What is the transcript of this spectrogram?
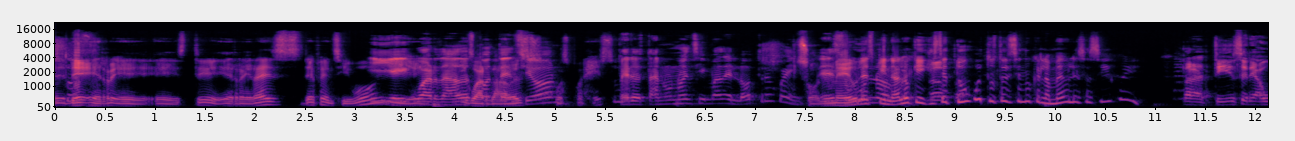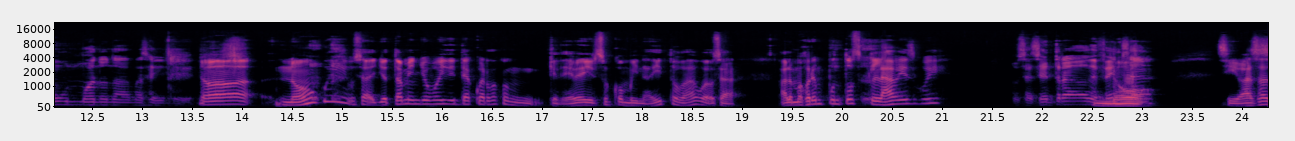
juntos. de este Herrera es defensivo Y, eh, Guardado es contención. pues por eso. Pero están uno encima del otro, güey. son Es médula uno, espinal lo que dijiste No, tú, güey. Tú estás diciendo que la médula es así, güey. Para ti sería un mono nada más ahí. No, no, güey. O sea, yo también yo voy de acuerdo con que debe ir su combinadito, va, güey. O sea, a lo mejor en puntos claves, güey. O sea, centro, defensa. No. Si vas a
